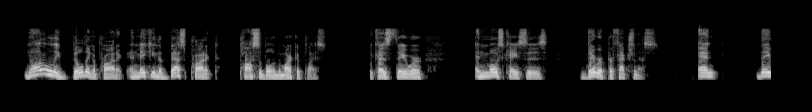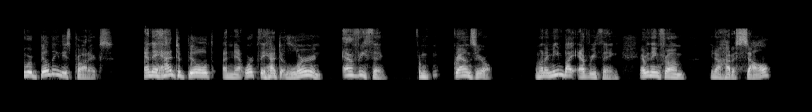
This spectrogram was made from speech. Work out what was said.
not only building a product and making the best product possible in the marketplace, because they were, in most cases, they were perfectionists. And they were building these products and they had to build a network. They had to learn everything from ground zero. And what I mean by everything, everything from, you know, how to sell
